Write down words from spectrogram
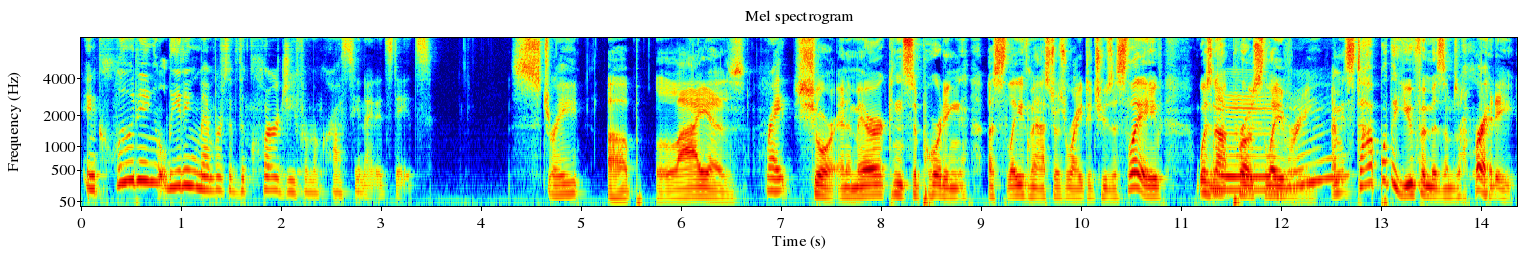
including leading members of the clergy from across the United States. Straight up liars. Right. Sure, an American supporting a slave master's right to choose a slave was not pro slavery. I mean, stop with the euphemisms already.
